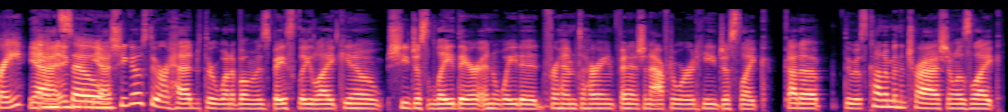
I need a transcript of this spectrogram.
great. yeah, And, and- so, yeah. She goes through her head through one of them. Is basically like you know she just laid there and waited for him to hurry and finish, and afterward he just like got up. Threw his condom in the trash and was like,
